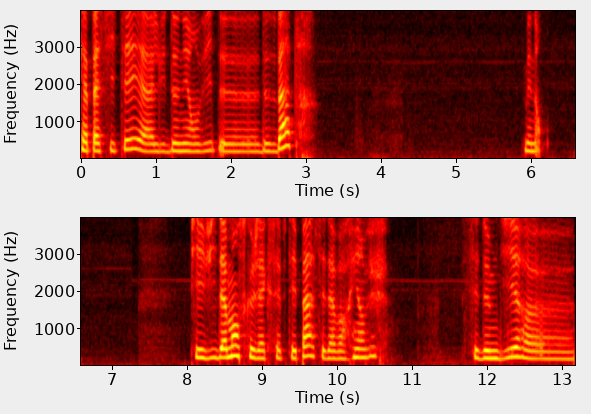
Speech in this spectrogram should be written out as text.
capacité à lui donner envie de, se battre. Mais non. Puis évidemment, ce que j'acceptais pas, c'est d'avoir rien vu. C'est de me dire euh,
